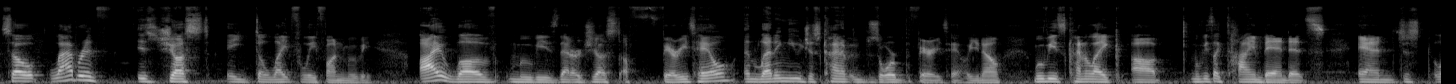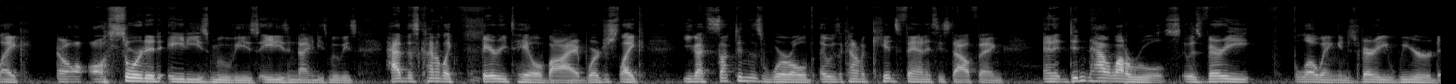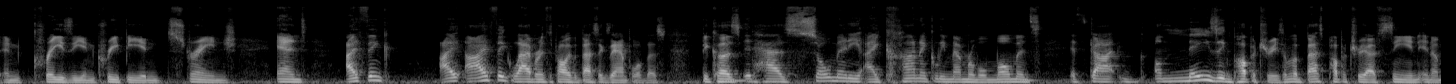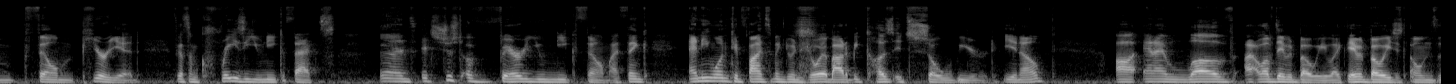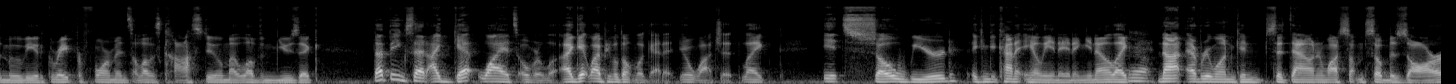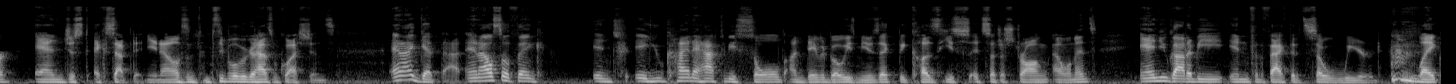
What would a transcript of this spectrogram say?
so Labyrinth is just a delightfully fun movie. I love movies that are just a fairy tale and letting you just kind of absorb the fairy tale, you know? Movies kind of like uh movies like Time Bandits and just like assorted 80s movies, 80s and 90s movies had this kind of like fairy tale vibe where just like you got sucked in this world. It was a kind of a kids fantasy style thing and it didn't have a lot of rules. It was very flowing and just very weird and crazy and creepy and strange. And I think I, I think Labyrinth is probably the best example of this because it has so many iconically memorable moments. It's got amazing puppetry, some of the best puppetry I've seen in a film, period. It's got some crazy unique effects. And it's just a very unique film. I think anyone can find something to enjoy about it because it's so weird, you know? Uh, and I love I love David Bowie. Like David Bowie just owns the movie with great performance. I love his costume. I love the music. That being said, I get why it's overlooked. I get why people don't look at it. You'll watch it. Like it's so weird. It can get kind of alienating, you know? Like yeah. not everyone can sit down and watch something so bizarre and just accept it, you know? Sometimes people are going to have some questions. And I get that. And I also think in, you kind of have to be sold on David Bowie's music because he's it's such a strong element and you got to be in for the fact that it's so weird. like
